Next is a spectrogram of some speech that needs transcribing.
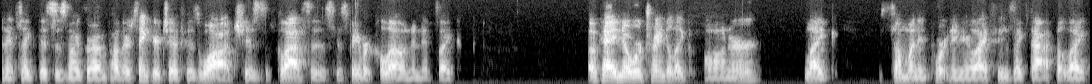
and it's like this is my grandfather's handkerchief, his watch, his glasses, his favorite cologne and it's like okay, no we're trying to like honor like someone important in your life things like that, but like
